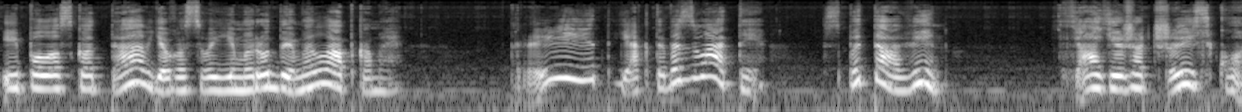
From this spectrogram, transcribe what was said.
і полоскотав його своїми рудими лапками. Привіт, як тебе звати? спитав він. Я їжачисько,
